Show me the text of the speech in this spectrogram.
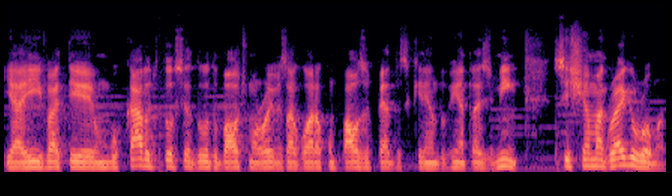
e aí vai ter um bocado de torcedor do Baltimore Ravens agora com paus e pedras querendo vir atrás de mim, se chama Greg Roman.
